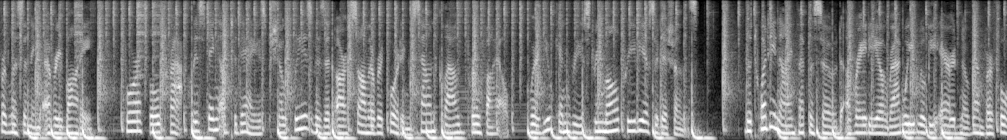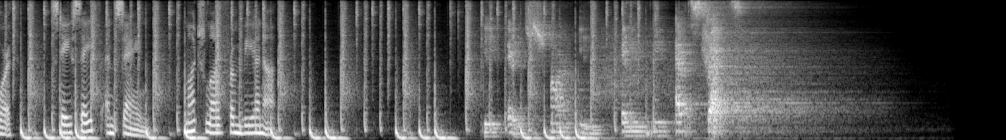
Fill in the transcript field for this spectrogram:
For listening, everybody. For a full track listing of today's show, please visit our Sama Recording SoundCloud profile, where you can restream all previous editions. The 29th episode of Radio Ragweed will be aired November 4th. Stay safe and sane. Much love from Vienna.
